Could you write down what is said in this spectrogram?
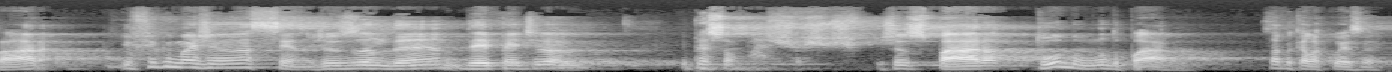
Para. Eu fico imaginando a cena, Jesus andando, de repente, o pessoal, Jesus para, todo mundo para. Sabe aquela coisa?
